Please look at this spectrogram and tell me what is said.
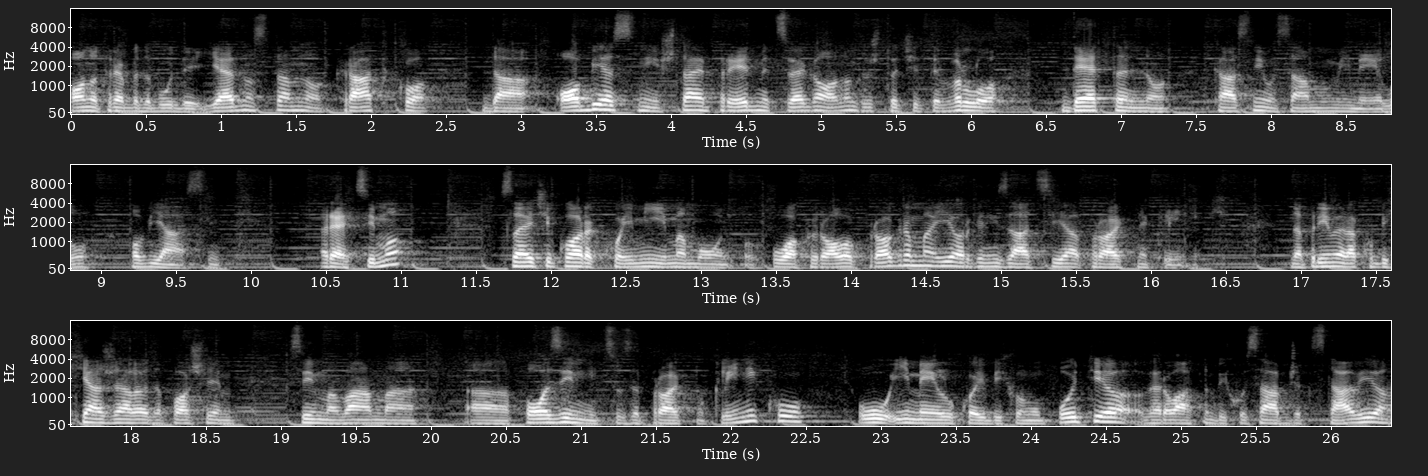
Ono treba da bude jednostavno, kratko, da objasni šta je predmet svega onoga što ćete vrlo detaljno kasnije u samom e-mailu objasniti. Recimo, sledeći korak koji mi imamo u okviru ovog programa je organizacija projektne klinike. Naprimer, ako bih ja želeo da pošaljem svima vama pozivnicu za projektnu kliniku u e-mailu koji bih vam uputio, verovatno bih u subject stavio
